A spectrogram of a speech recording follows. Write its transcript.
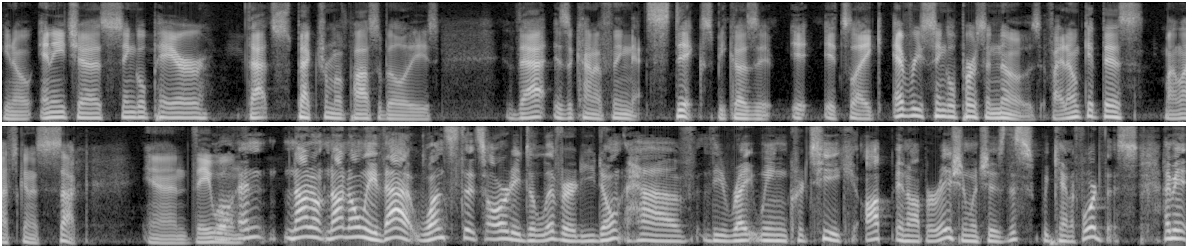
you know, NHS, single payer, that spectrum of possibilities. That is a kind of thing that sticks because it, it it's like every single person knows if I don't get this, my life's gonna suck. And they will Well, and not not only that, once that's already delivered, you don't have the right wing critique op in operation, which is this: we can't afford this. I mean,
